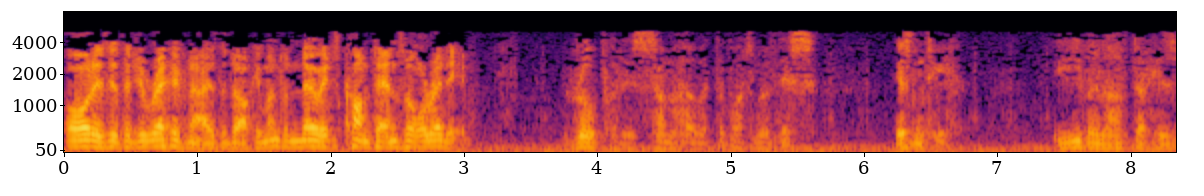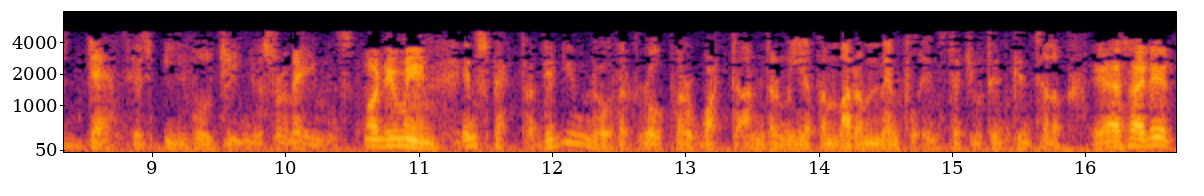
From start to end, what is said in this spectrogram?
Or is it that you recognize the document and know its contents already? Roper is somehow at the bottom of this, isn't he? Even after his death, his evil genius remains. What do you mean? Inspector, did you know that Roper worked under me at the Murrum Mental Institute in Kintilloch? Yes, I did.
